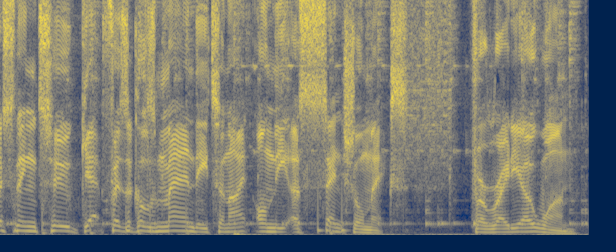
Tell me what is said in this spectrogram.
Listening to Get Physical's Mandy tonight on the Essential Mix for Radio 1.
